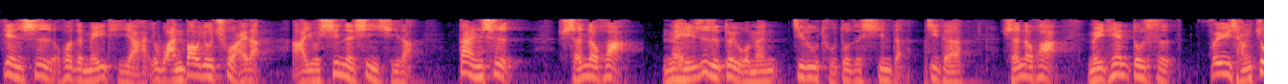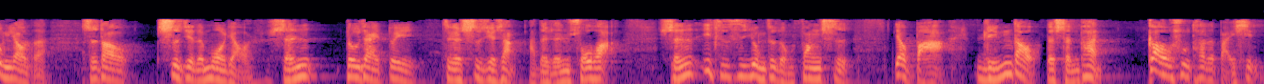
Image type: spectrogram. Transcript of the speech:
电视或者媒体啊，晚报就出来了啊，有新的信息了。但是神的话每日对我们基督徒都是新的，记得神的话每天都是非常重要的，直到世界的末了，神都在对这个世界上啊的人说话。神一直是用这种方式，要把领导的审判告诉他的百姓。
